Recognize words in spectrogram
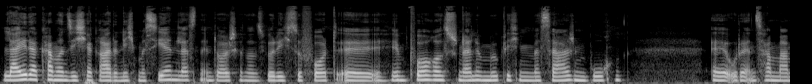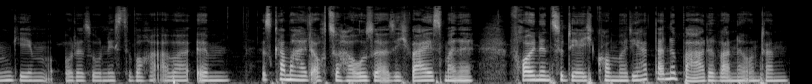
Leider kann man sich ja gerade nicht massieren lassen in Deutschland, sonst würde ich sofort äh, im Voraus schon alle möglichen Massagen buchen äh, oder ins Hammam gehen oder so nächste Woche. Aber ähm, das kann man halt auch zu Hause. Also ich weiß, meine Freundin, zu der ich komme, die hat da eine Badewanne und dann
